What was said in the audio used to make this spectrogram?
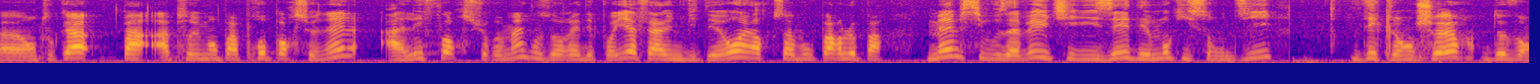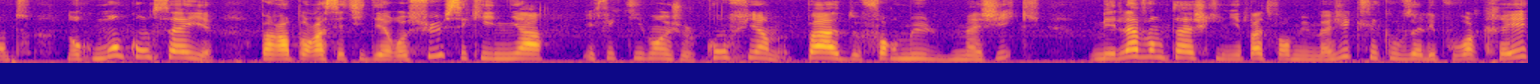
euh, en tout cas pas absolument pas proportionnels à l'effort surhumain que vous aurez déployé à faire une vidéo alors que ça ne vous parle pas, même si vous avez utilisé des mots qui sont dits déclencheurs de vente. Donc mon conseil par rapport à cette idée reçue, c'est qu'il n'y a effectivement, et je le confirme, pas de formule magique. Mais l'avantage qu'il n'y ait pas de formule magique, c'est que vous allez pouvoir créer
